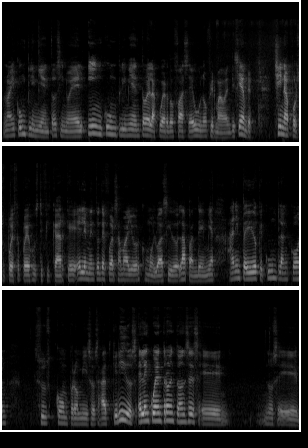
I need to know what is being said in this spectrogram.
no el cumplimiento, sino el incumplimiento del acuerdo fase 1 firmado en diciembre. China, por supuesto, puede justificar que elementos de fuerza mayor, como lo ha sido la pandemia, han impedido que cumplan con sus compromisos adquiridos. El encuentro, entonces, eh, no sé,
